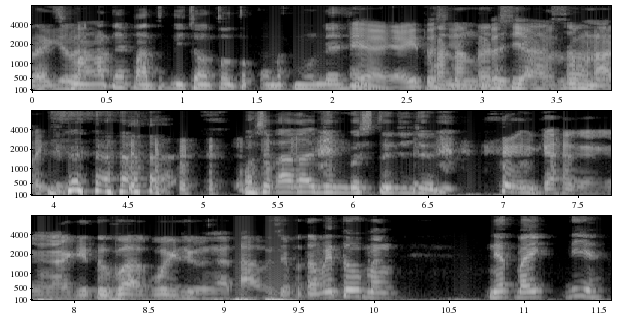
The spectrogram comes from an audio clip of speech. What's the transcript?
keren. gila. Semangatnya patut dicontoh untuk anak muda sih. Iya ya itu Karena sih. nggak Itu sih yang menurut jasa. gue menarik gitu. Masuk akal Jun, gue setuju Jun. Enggak, enggak, enggak gitu. Gua gua juga enggak tahu siapa. Tapi itu memang niat baik dia.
